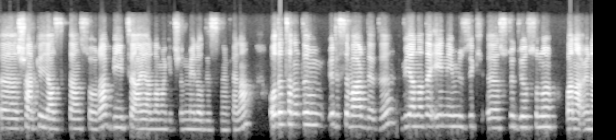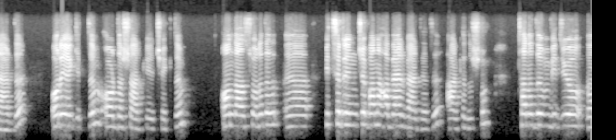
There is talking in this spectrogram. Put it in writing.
E, şarkı yazdıktan sonra beat'i ayarlamak için melodisini falan. O da tanıdığım birisi var dedi. Viyana'da en iyi müzik e, stüdyosunu bana önerdi. Oraya gittim. Orada şarkıyı çektim. Ondan sonra da e, bitirince bana haber ver dedi arkadaşım tanıdığım video e,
